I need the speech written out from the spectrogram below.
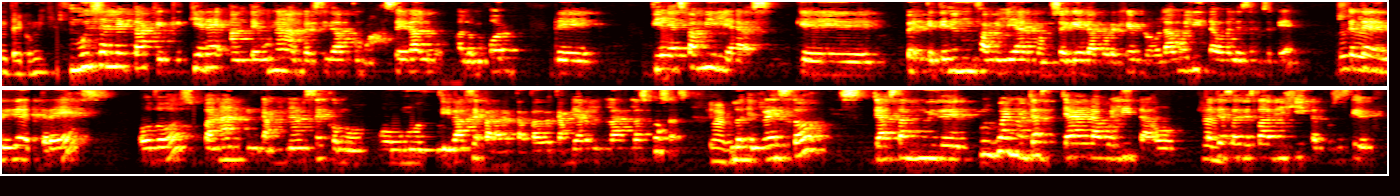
entre comillas. Muy selecta que, que, quiere ante una adversidad como hacer algo, a lo mejor de 10 familias que, que tienen un familiar con ceguera, por ejemplo, o la abuelita o el ese no sé qué, pues que te diré tres o dos van a encaminarse como o motivarse para tratar de cambiar las cosas. El resto ya están muy de, pues bueno, ya, ya era abuelita o ya, ya estaba viejita, pues es que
